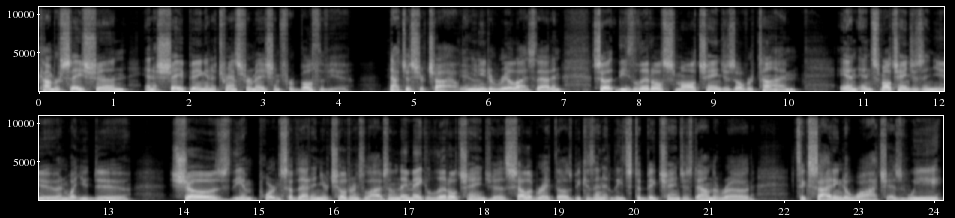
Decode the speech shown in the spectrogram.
conversation, and a shaping and a transformation for both of you not just your child. Yeah. And you need to realize that. And so these little small changes over time and, and small changes in you and what you do shows the importance of that in your children's lives. And when they make little changes, celebrate those because then it leads to big changes down the road. It's exciting to watch as we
